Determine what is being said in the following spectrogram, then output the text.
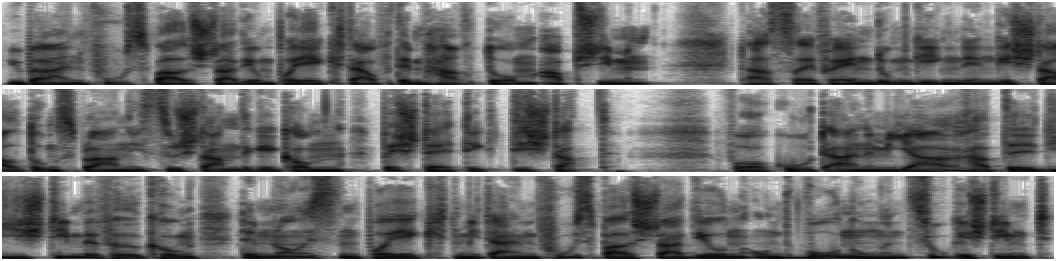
über ein Fußballstadionprojekt auf dem Hartturm abstimmen. Das Referendum gegen den Gestaltungsplan ist zustande gekommen, bestätigt die Stadt. Vor gut einem Jahr hatte die Stimmbevölkerung dem neuesten Projekt mit einem Fußballstadion und Wohnungen zugestimmt.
